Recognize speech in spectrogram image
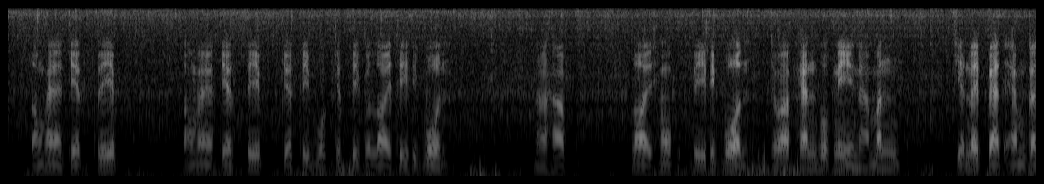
2แผ่น70 2แผ่น70 70บเจ็ดสิบวก70ก็140โวลต์นะครับ140โวลต์แต่ว่าแผ่นพวกนี้นะมันเขียนไว้8แอมป์ก็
